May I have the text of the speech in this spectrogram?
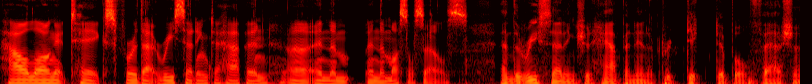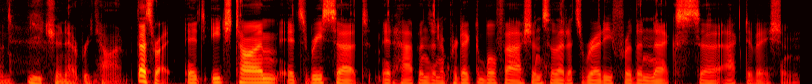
how long it takes for that resetting to happen uh, in the in the muscle cells. And the resetting should happen in a predictable fashion each and every time. That's right. It, each time it's reset, it happens in a predictable fashion so that it's ready for the next uh, activation.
